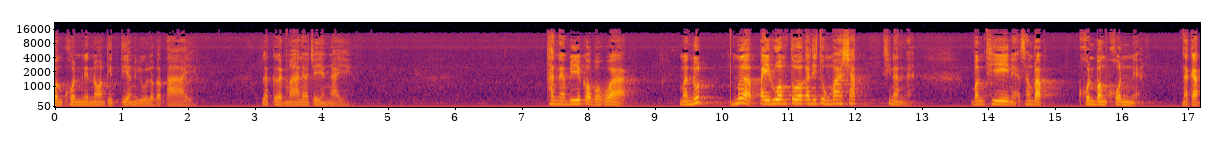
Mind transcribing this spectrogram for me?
บางคนเนี่ยนอนติดเตียงอยู่แล้วก็ตาย แล้วเกิดมาแล้วจะยังไง ท่านนบีก็บอกว่า มนุษย์เมื่อไปรวมตัวกันที่ทุ่งมาชัดที่นั่นน่ะบางทีเนี่ยสำหรับคนบางคนเนี่ยนะครับ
